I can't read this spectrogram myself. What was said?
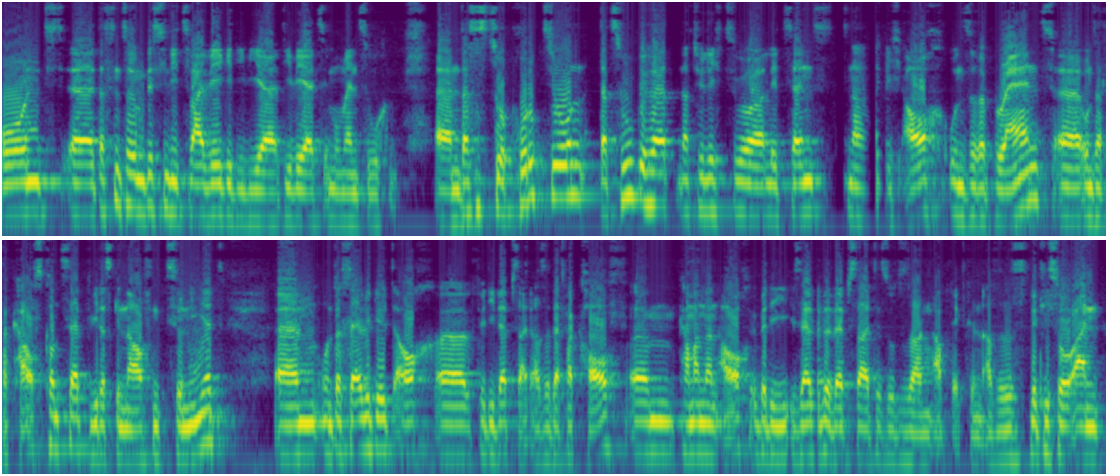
Und äh, das sind so ein bisschen die zwei Wege, die wir, die wir jetzt im Moment suchen. Ähm, das ist zur Produktion. Dazu gehört natürlich zur Lizenz natürlich auch unsere Brand, äh, unser Verkaufskonzept, wie das genau funktioniert. Ähm, und dasselbe gilt auch äh, für die Website. Also der Verkauf ähm, kann man dann auch über dieselbe Webseite sozusagen abwickeln. Also das ist wirklich so ein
